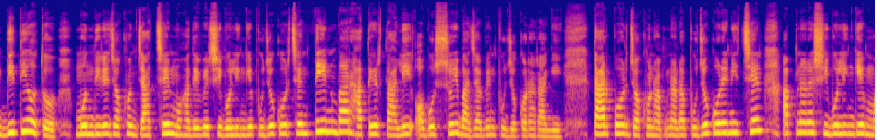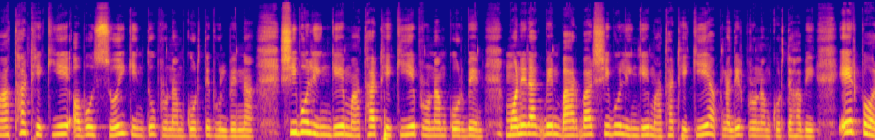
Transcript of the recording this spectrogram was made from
দ্বিতীয়ত, মন্দিরে যখন যাচ্ছেন, মহাদেবের শিবলিঙ্গে পুজো করছেন, তিনবার হাতের তালি অবশ্যই বাজাবেন পুজো করার আগে। তারপর যখন আপনারা পুজো করে নিচ্ছেন, আপনারা শিবলিঙ্গে মাথা ঠেকিয়ে অবশ্যই কিন্তু প্রণাম করতে ভুলবেন না। শিবলিঙ্গে মাথা ঠেকিয়ে প্রণাম করবেন। মনে রাখবেন, বারবার শিবলিঙ্গে মাথা ঠেকিয়ে আপনাদের প্রণাম করতে হবে। এর এরপর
